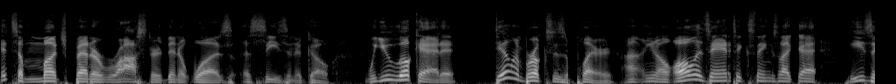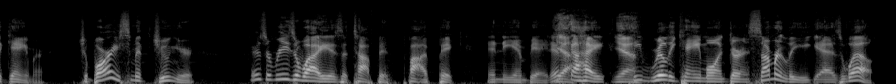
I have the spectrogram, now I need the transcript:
it's a much better roster than it was a season ago. When you look at it, Dillon Brooks is a player. Uh, you know, all his antics, things like that, he's a gamer. Jabari Smith Jr., there's a reason why he is a top five pick in the NBA. This Yeah, guy, yeah. he really came on during Summer League as well.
